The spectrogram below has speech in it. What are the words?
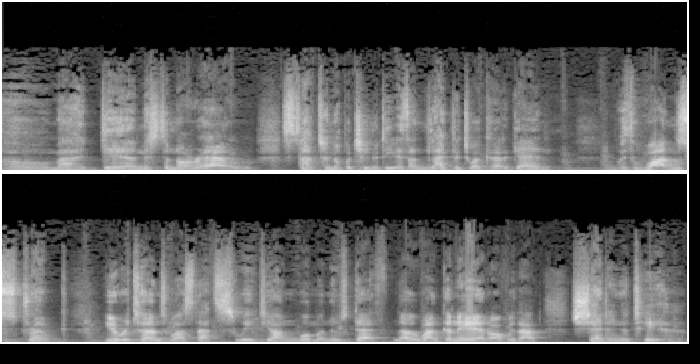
Oh, my dear Mr. Norrell, such an opportunity is unlikely to occur again. With one stroke, you return to us that sweet young woman whose death no one can hear of without shedding a tear.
